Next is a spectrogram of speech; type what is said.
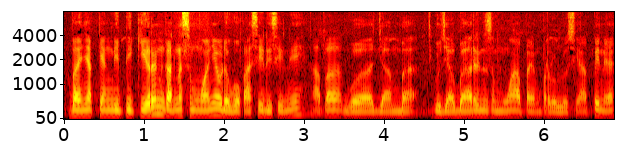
banyak yang dipikirin karena semuanya udah gue kasih di sini. Apa gue jamba gue jabarin semua apa yang perlu lu siapin ya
